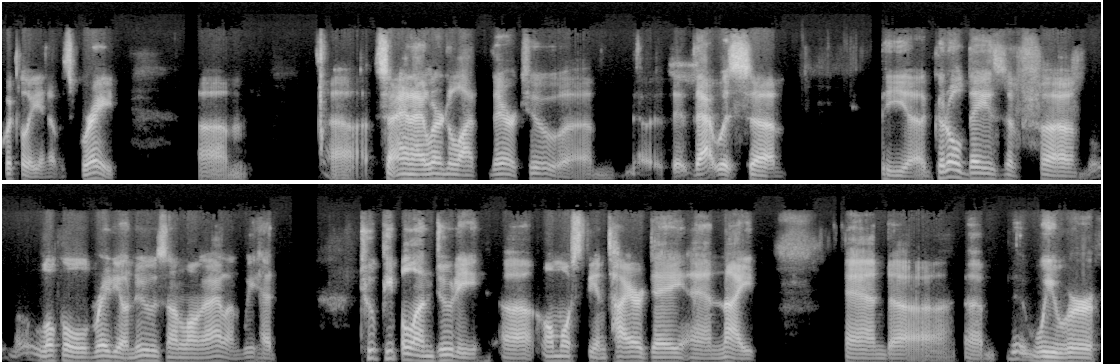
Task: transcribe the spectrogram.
quickly and it was great. Um, uh, so and I learned a lot there too. Um, th- that was uh, the uh, good old days of uh, local radio news on Long Island. We had two people on duty uh, almost the entire day and night, and um, we were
